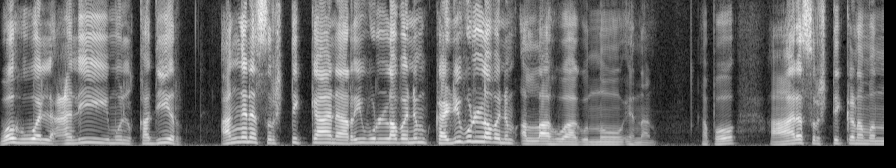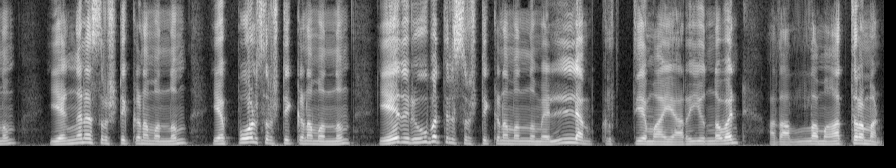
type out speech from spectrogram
വഹുവൽ അലീമുൽ ഖദീർ. അങ്ങനെ സൃഷ്ടിക്കാൻ അറിവുള്ളവനും കഴിവുള്ളവനും അള്ളാഹു ആകുന്നു എന്നാണ്. അപ്പോൾ ആരെ സൃഷ്ടിക്കണമെന്നും എങ്ങനെ സൃഷ്ടിക്കണമെന്നും എപ്പോൾ സൃഷ്ടിക്കണമെന്നും ഏത് രൂപത്തിൽ സൃഷ്ടിക്കണമെന്നും എല്ലാം കൃത്യമായി അറിയുന്നവൻ അത് മാത്രമാണ്.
